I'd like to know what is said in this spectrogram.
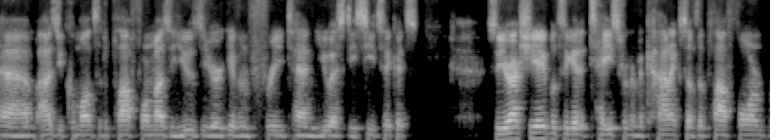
Um, as you come onto the platform as a user, you're given free 10 USDC tickets. So you're actually able to get a taste for the mechanics of the platform,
